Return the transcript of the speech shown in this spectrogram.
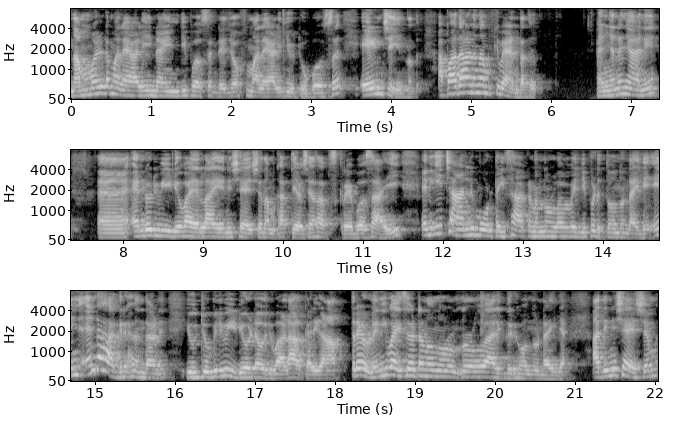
നമ്മളുടെ Malayali ninety percentage of Malayali YouTubers earn ചെയ്യുന്നത്. അപ്പോൾ അതാണ് നമുക്ക് വേണ്ടത്. അങ്ങനെ ഞാൻ എന്റെ ഒരു വീഡിയോ വൈറലായതിനു ശേഷം നമുക്ക് അത്യാവശ്യം സബ്സ്ക്രൈബേഴ്സായി എനിക്ക് ഈ ചാനൽ മോണിറ്റൈസ് ആക്കണം എന്നുള്ള വലിയ പിടുത്തമൊന്നും ഉണ്ടായില്ല? എൻ- എന്റെ ആഗ്രഹം എന്താണ്? യൂട്യൂബിൽ വീഡിയോ ഇട്ടാൽ ഒരുപാട് ആൾക്കാർ കാണാം. അത്രേ ഉള്ളൂ. എനിക്ക് പൈസ കിട്ടണമെന്നുള്ള ആഗ്രഹമൊന്നും ഉണ്ടായില്ല. അതിനുശേഷം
